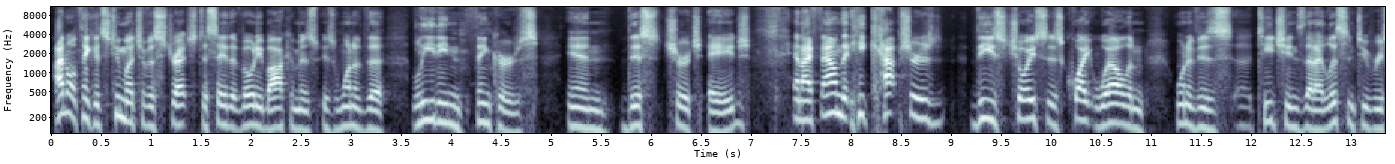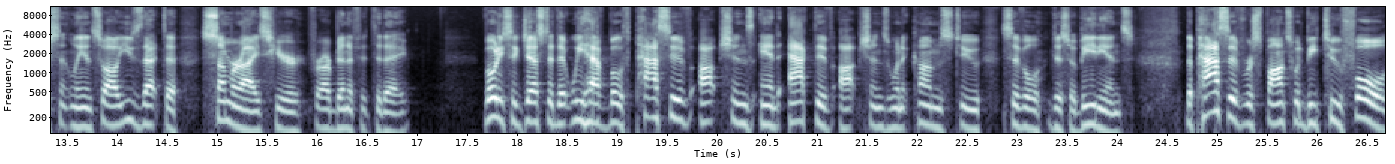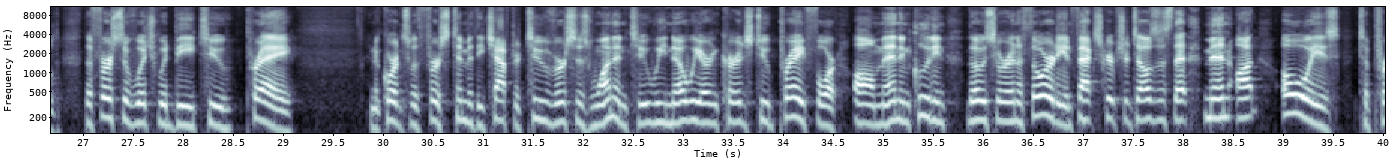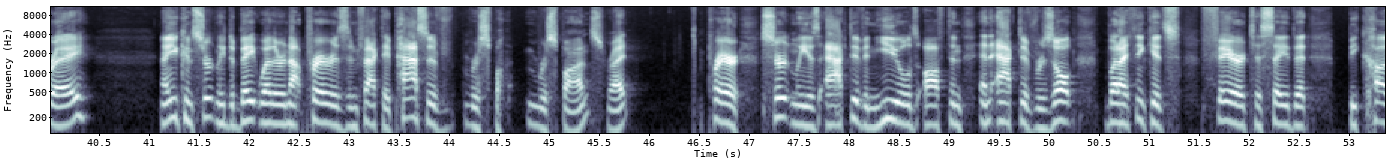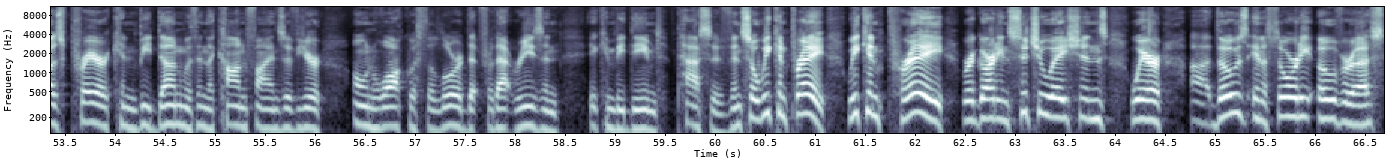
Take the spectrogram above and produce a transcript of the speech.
I don't think it's too much of a stretch to say that Voddie Baucham is, is one of the leading thinkers in this church age. And I found that he captures these choices quite well in one of his uh, teachings that I listened to recently. And so I'll use that to summarize here for our benefit today. Voddie suggested that we have both passive options and active options when it comes to civil disobedience. The passive response would be twofold. The first of which would be to pray. In accordance with 1 Timothy chapter 2 verses 1 and 2, we know we are encouraged to pray for all men including those who are in authority. In fact, scripture tells us that men ought always to pray. Now, you can certainly debate whether or not prayer is, in fact, a passive resp- response, right? Prayer certainly is active and yields often an active result, but I think it's fair to say that because prayer can be done within the confines of your own walk with the Lord, that for that reason it can be deemed passive. And so we can pray. We can pray regarding situations where uh, those in authority over us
